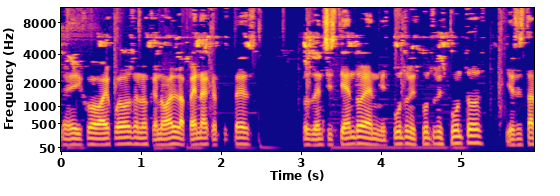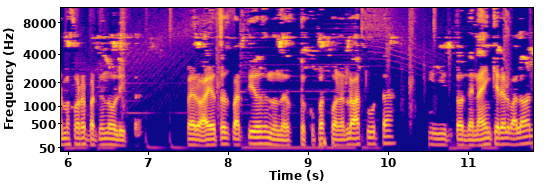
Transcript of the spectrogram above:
Me dijo, hay juegos en los que no vale la pena que tú estés pues insistiendo en mis puntos, mis puntos, mis puntos, y es estar mejor repartiendo bolitas. Pero hay otros partidos en donde te ocupas poner la batuta y donde nadie quiere el balón,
